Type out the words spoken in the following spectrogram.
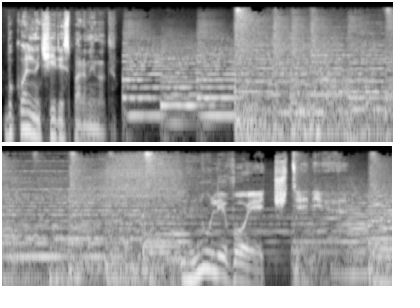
Буквально через пару минут. Нулевое чтение.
